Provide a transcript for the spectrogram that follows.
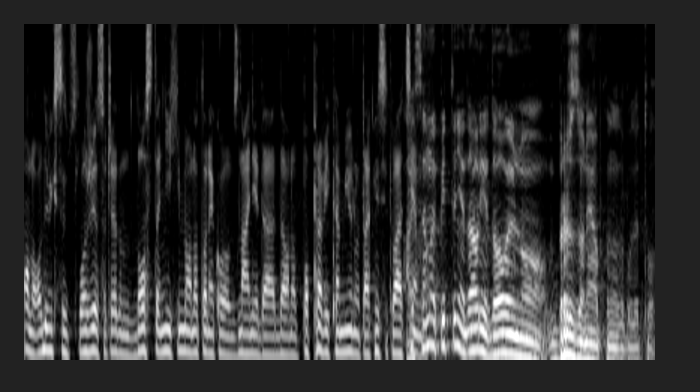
ono, ovde bih se složio sa Čedom, dosta njih ima ono to neko znanje da, da ono, popravi kamion u takvim Ali situacijama. samo je pitanje da li je dovoljno brzo neophodno da bude to.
